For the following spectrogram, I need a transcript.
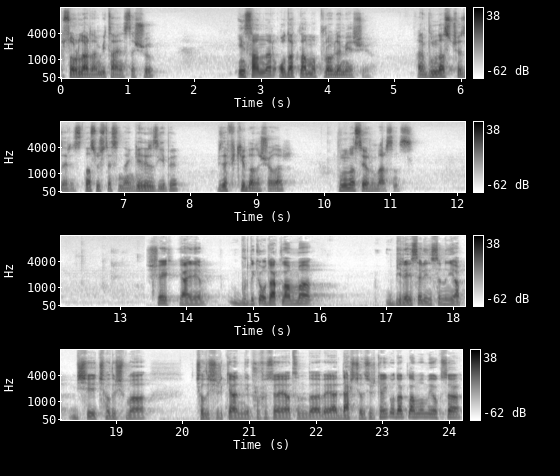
Bu sorulardan bir tanesi de şu. İnsanlar odaklanma problemi yaşıyor. Hani bunu nasıl çözeriz, nasıl üstesinden geliriz gibi bize fikir danışıyorlar. Bunu nasıl yorumlarsınız? Şey yani buradaki odaklanma bireysel insanın yap bir şeye çalışma, çalışırken, profesyonel hayatında veya ders çalışırken odaklanma mı yoksa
